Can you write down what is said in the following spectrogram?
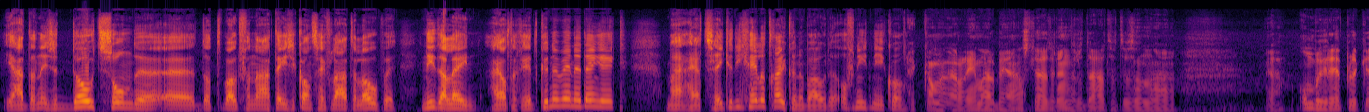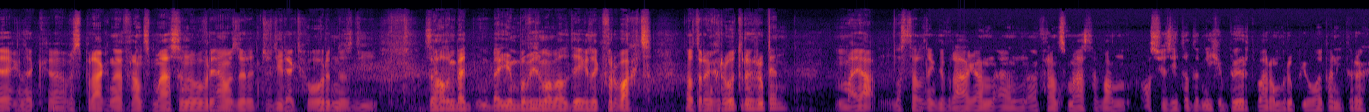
Ja, dan is het doodzonde eh, dat Wout van Aert deze kans heeft laten lopen. Niet alleen, hij had de rit kunnen winnen, denk ik. Maar hij had zeker die gele trui kunnen bouwen. Of niet, Nico? Ik kan me daar alleen maar bij aansluiten, inderdaad. Het is een, eh, ja, onbegrijpelijk eigenlijk. Eh, we spraken daar Frans Maassen over, gaan we zo zo direct horen. Dus die, ze hadden bij, bij Jumbo-Visma wel degelijk verwacht dat er een grotere groep in. Maar ja, dan stelde ik de vraag aan, aan, Frans Maassen van, als je ziet dat het niet gebeurt, waarom roep je dan niet terug?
